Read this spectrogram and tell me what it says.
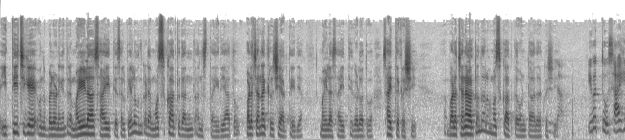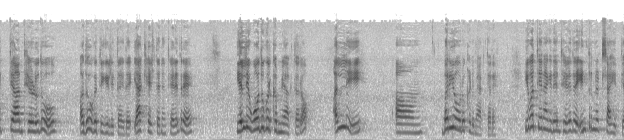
ಇತ್ತೀಚೆಗೆ ಒಂದು ಬೆಳವಣಿಗೆ ಅಂದರೆ ಮಹಿಳಾ ಸಾಹಿತ್ಯ ಸ್ವಲ್ಪ ಎಲ್ಲ ಒಂದು ಕಡೆ ಮಸುಕು ಆಗ್ತದೆ ಅಂತ ಅನಿಸ್ತಾ ಇದೆಯಾ? ಅಥವಾ ಭಾಳ ಚೆನ್ನಾಗಿ ಕೃಷಿ ಆಗ್ತಾ ಇದೆಯಾ? ಮಹಿಳಾ ಸಾಹಿತ್ಯಗಳು ಅಥವಾ ಸಾಹಿತ್ಯ ಕೃಷಿ. ಭಾಳ ಚೆನ್ನಾಗಿ ಅಂದರೆ ಉಂಟು ಅಲ್ಲ ಮಸುಕು ಆಗ್ತಾ ಉಂಟು ಅದರ ಕೃಷಿ? ಇವತ್ತು ಸಾಹಿತ್ಯ ಅಂತ ಹೇಳೋದು ಅಧೋಗತಿಗೆ ಇಳಿತಾ ಇದೆ. ಯಾಕೆ ಹೇಳ್ತೇನೆ ಅಂತ ಹೇಳಿದರೆ ಎಲ್ಲಿ ಓದುಗರು ಕಮ್ಮಿ ಆಗ್ತಾರೋ ಅಲ್ಲಿ ಬರೆಯೋರು ಕಡಿಮೆ ಆಗ್ತಾರೆ. ಇವತ್ತೇನಾಗಿದೆ ಅಂತ ಹೇಳಿದರೆ ಇಂಟರ್ನೆಟ್ ಸಾಹಿತ್ಯ.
